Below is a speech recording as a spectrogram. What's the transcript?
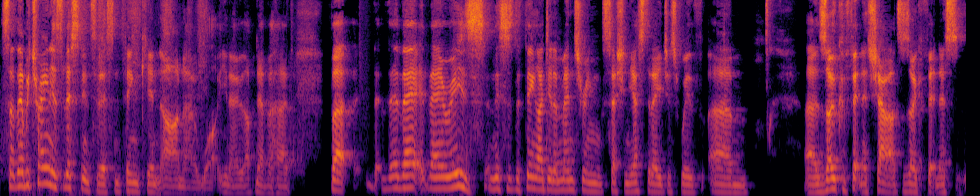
so there'll be trainers listening to this and thinking, "Oh no, what? You know, I've never heard." But there, there, there is, and this is the thing. I did a mentoring session yesterday, just with um, uh, Zoka Fitness. Shout out to Zoka Fitness,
